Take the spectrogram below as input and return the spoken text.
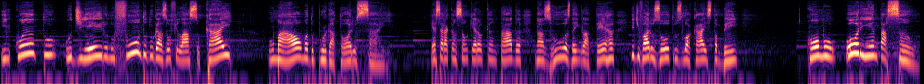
enquanto o dinheiro no fundo do gasofilaço cai, uma alma do purgatório sai. Essa era a canção que era cantada nas ruas da Inglaterra e de vários outros locais também, como orientação.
